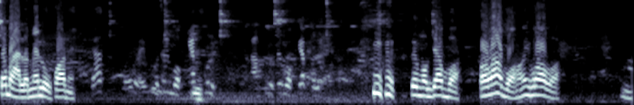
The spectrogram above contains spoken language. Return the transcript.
เจ้าบาทแล้วแม่ลูกพ่อนี่จักผู้ซื้อหมวกแก๊ปคุณซื้อหมวกแก๊ปเลยเรื่อหมอกแก้มบ่ ของเล่าบ่ของพี่พ่อบ่อืม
